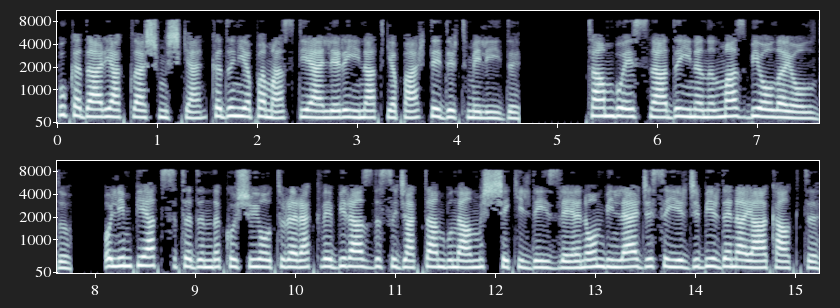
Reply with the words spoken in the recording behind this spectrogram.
Bu kadar yaklaşmışken, kadın yapamaz diyenlere inat yapar dedirtmeliydi. Tam bu esnada inanılmaz bir olay oldu. Olimpiyat stadında koşuyu oturarak ve biraz da sıcaktan bunalmış şekilde izleyen on binlerce seyirci birden ayağa kalktı.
